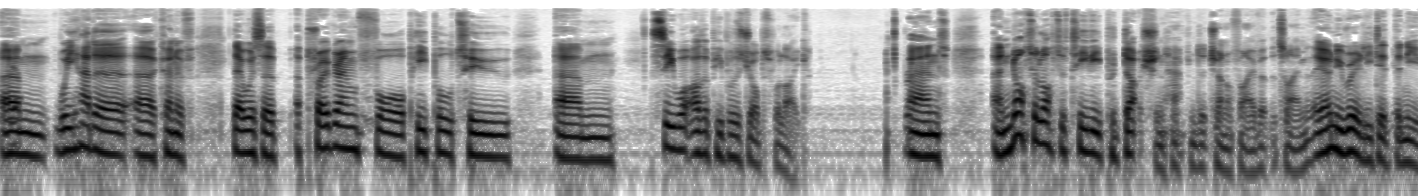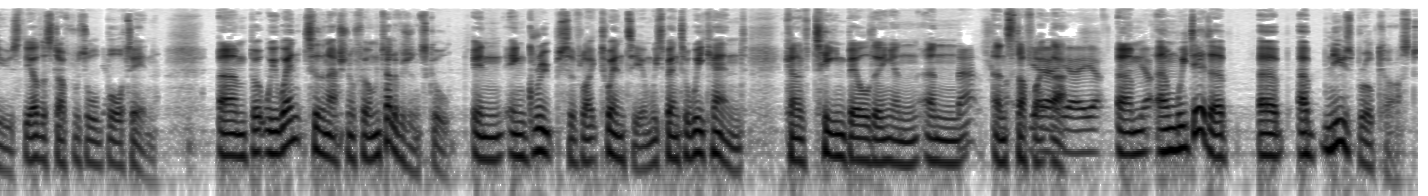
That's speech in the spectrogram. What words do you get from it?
Um, We had a, a kind of there was a, a program for people to um, see what other people's jobs were like, and and not a lot of TV production happened at Channel Five at the time. They only really did the news. The other stuff was all bought in. Um, but we went to the National Film and Television School in, in groups of like twenty, and we spent a weekend kind of team building and and, and stuff like that. yeah, yeah. Um, Yeah. And we did a, a a news broadcast,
